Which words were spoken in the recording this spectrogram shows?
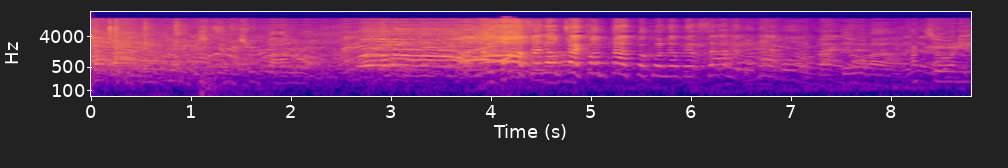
calcio di punizione che si ferma sul palo No, se non c'è contatto con l'avversario non è gol. parte ora Mazzoni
